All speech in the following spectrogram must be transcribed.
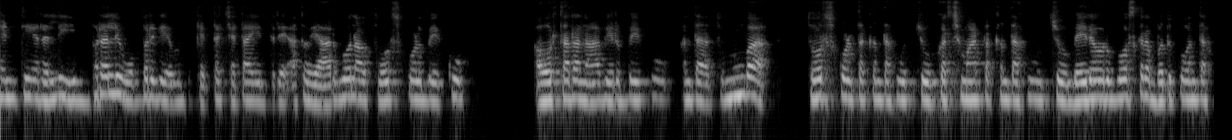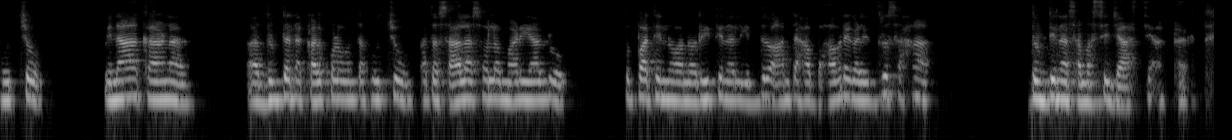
ಹೆಂಡತಿಯರಲ್ಲಿ ಇಬ್ಬರಲ್ಲಿ ಒಬ್ಬರಿಗೆ ಒಂದು ಕೆಟ್ಟ ಚಟ ಇದ್ರೆ ಅಥವಾ ಯಾರಿಗೋ ನಾವು ತೋರಿಸ್ಕೊಳ್ಬೇಕು, ಅವ್ರ ತರ ನಾವಿರ್ಬೇಕು ಅಂತ ತುಂಬಾ ತೋರಿಸ್ಕೊಳ್ತಕ್ಕಂತ ಹುಚ್ಚು, ಖರ್ಚು ಮಾಡ್ತಕ್ಕಂತ ಹುಚ್ಚು, ಬೇರೆಯವ್ರಿಗೋಸ್ಕರ ಬದುಕುವಂತ ಹುಚ್ಚು, ವಿನಾಕಾರಣ ದುಡ್ಡನ್ನ ಕಳ್ಕೊಳ್ಳುವಂತ ಹುಚ್ಚು ಅಥವಾ ಸಾಲ ಸೋಲ ಮಾಡಿ ಆದ್ರೂ ತುಪ್ಪ ತಿನ್ನುವ ಅನ್ನೋ ರೀತಿನಲ್ಲಿ ಇದ್ರು ಅಂತಹ ಭಾವನೆಗಳಿದ್ರು ಸಹ ದುಡ್ಡಿನ ಸಮಸ್ಯೆ ಜಾಸ್ತಿ ಆಗ್ತಾ ಇರುತ್ತೆ.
